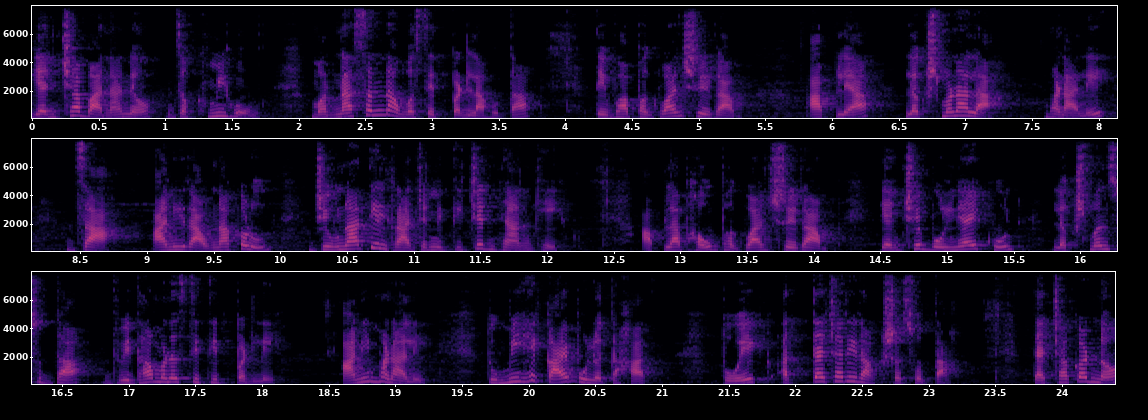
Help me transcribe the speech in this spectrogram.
यांच्या बाणानं जखमी होऊन मरणासन्न अवस्थेत पडला होता तेव्हा भगवान श्रीराम आपल्या लक्ष्मणाला म्हणाले जा आणि रावणाकडून जीवनातील राजनीतीचे ज्ञान घे. आपला भाऊ भगवान श्रीराम यांचे बोलणे ऐकून लक्ष्मणसुद्धा द्विधा मनस्थितीत पडले आणि म्हणाले तुम्ही हे काय बोलत आहात? तो एक अत्याचारी राक्षस होता. त्याच्याकडनं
